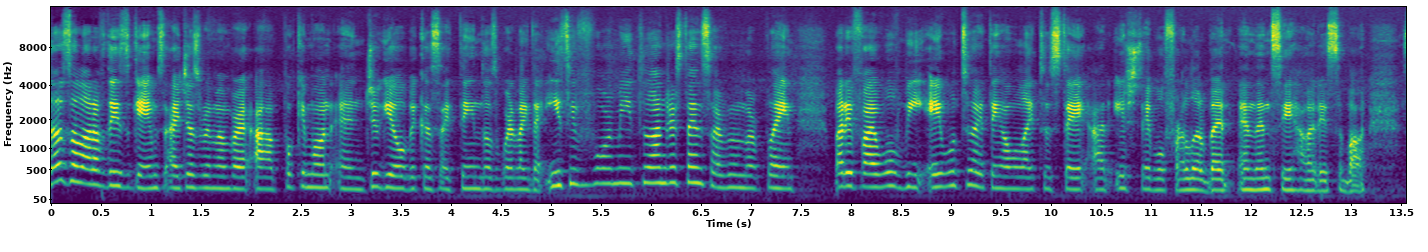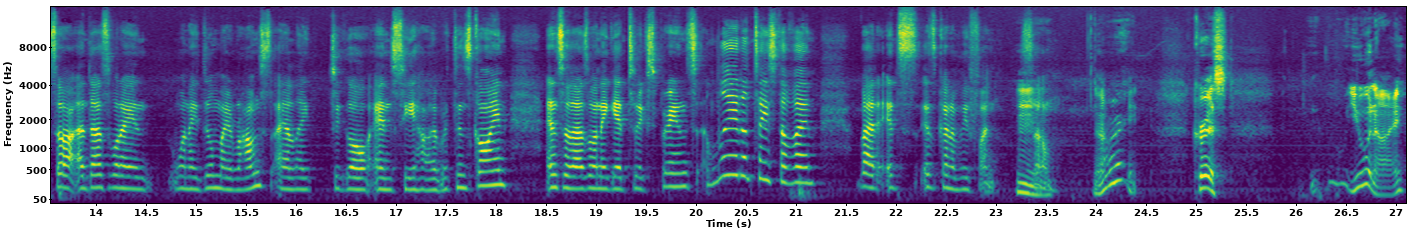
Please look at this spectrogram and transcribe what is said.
does a lot of these games. I just remember uh, Pokemon and Yu-Gi-Oh because I think those were like the easy for me to understand. So I remember playing. But if I will be able to, I think I would like to stay at each table for a little bit and then see how it is about. So uh, that's what I when I do my rounds, I like to go and see how everything's going, and so that's when I get to experience a little taste of it. But it's it's gonna be fun. Hmm. So all right, Chris, you and I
